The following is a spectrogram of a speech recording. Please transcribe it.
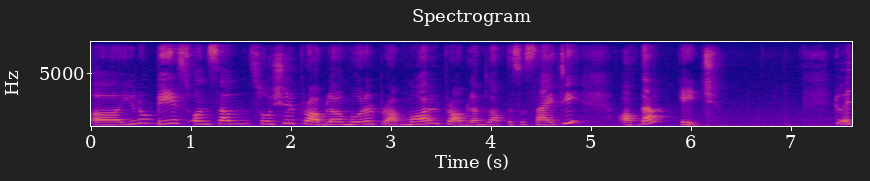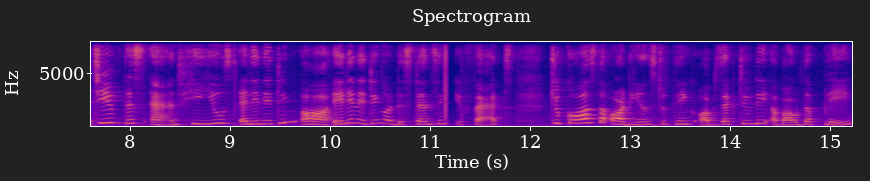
uh, you know based on some social problem moral pro moral problems of the society of the age to achieve this end, he used alienating, uh, alienating or distancing effects to cause the audience to think objectively about the play,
